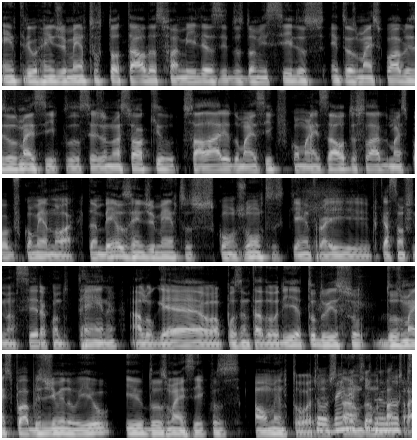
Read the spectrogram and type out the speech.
entre o rendimento total das famílias e dos domicílios entre os mais pobres e os mais ricos. Ou seja, não é só que o salário do mais rico ficou mais alto e o salário do mais pobre ficou menor. Também os rendimentos conjuntos, que entram aí, aplicação financeira quando tem, né? Aluguel, aposentadoria, tudo isso dos mais pobres diminuiu e o dos mais ricos aumentou. A gente vendo tá aqui andando no para trás.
